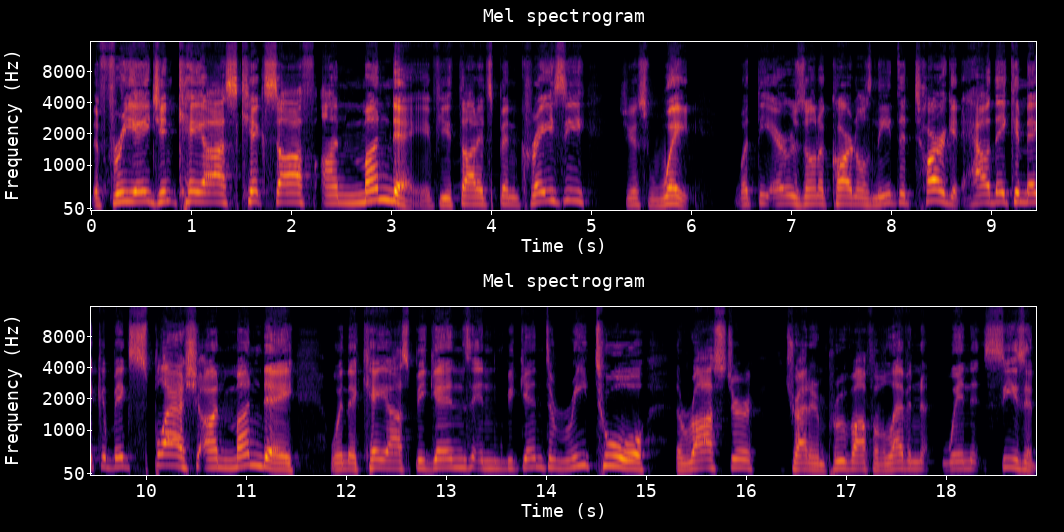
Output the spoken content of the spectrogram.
The free agent chaos kicks off on Monday. If you thought it's been crazy, just wait. What the Arizona Cardinals need to target, how they can make a big splash on Monday when the chaos begins and begin to retool the roster to try to improve off of 11 win season.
